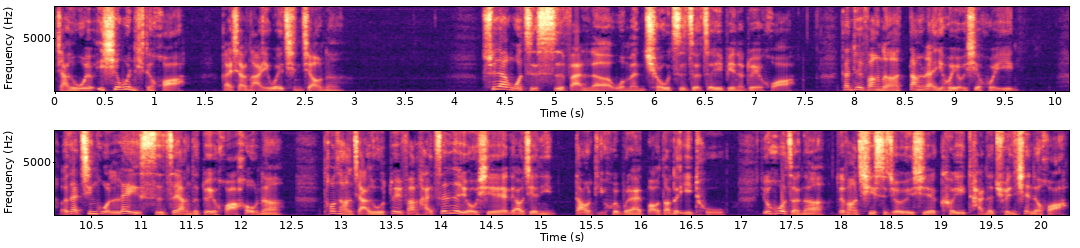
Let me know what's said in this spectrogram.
假如我有一些问题的话，该向哪一位请教呢？虽然我只示范了我们求职者这一边的对话，但对方呢，当然也会有一些回应。而在经过类似这样的对话后呢，通常假如对方还真的有些了解你到底会不会来报到的意图，又或者呢，对方其实就有一些可以谈的权限的话，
